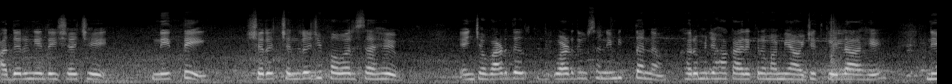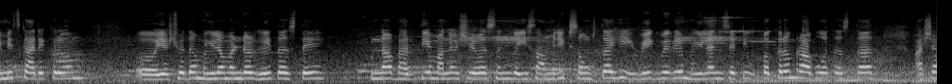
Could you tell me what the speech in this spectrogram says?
आदरणीय देशाचे नेते शरदचंद्रजी पवार साहेब यांच्या वाढदिव वाढदिवसानिमित्तानं खरं म्हणजे हा कार्यक्रम आम्ही आयोजित केला आहे. नेहमीच कार्यक्रम यशोदा महिला मंडळ घेत असते. पुन्हा भारतीय मानव सेवा संघ ही सामाजिक संस्था ही वेगवेगळे महिलांसाठी उपक्रम राबवत असतात. अशा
